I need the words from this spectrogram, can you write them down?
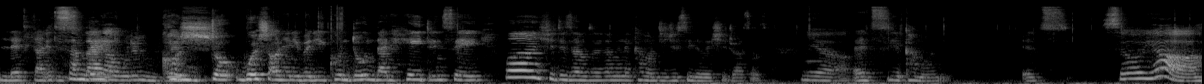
let that it's dislike something i wouldn't wish. condo- wish on anybody condone that hate and say well she deserves it. I mean like, come on did you see the way she dresses? Yeah. It's you come on. It's So yeah,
